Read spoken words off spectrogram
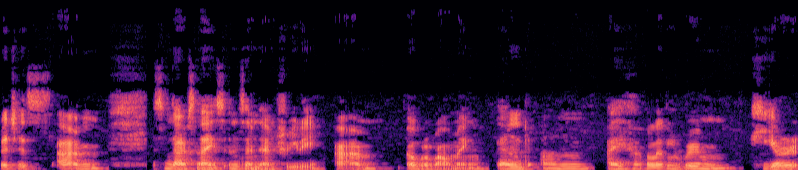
which is um, sometimes nice and sometimes really um, overwhelming. And um, I have a little room here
